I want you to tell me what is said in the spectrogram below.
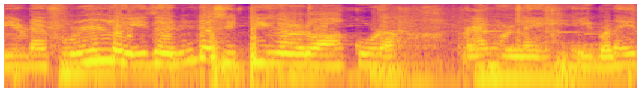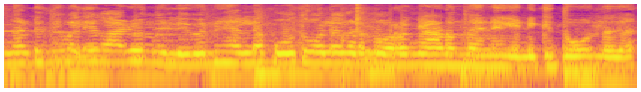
ഇവിടെ ഫുള്ള് ഇത് എന്റെ സിറ്റികളും ആക്കൂടാ. ഫ്രാങ്കുള്ളേ ഇവിടെ നിന്നിട്ട് ഇനി വലിയ കാര്യമൊന്നുമില്ല. ഇവന് നല്ല പോത്ത് പോലെ കിടന്ന് ഉറങ്ങാണെന്ന് തന്നെ എനിക്ക് തോന്നുന്നത്.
